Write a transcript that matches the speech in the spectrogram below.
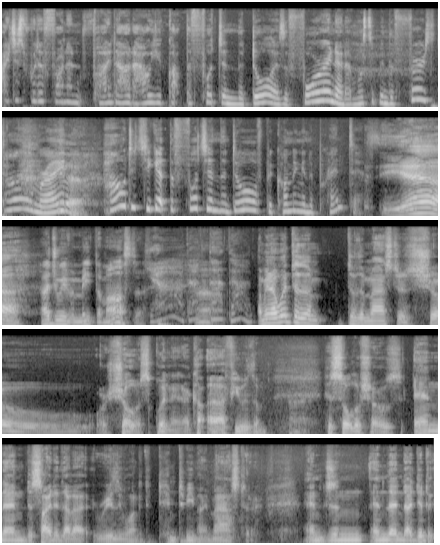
I just would have run and find out how you got the foot in the door as a foreigner. It must have been the first time, right? Yeah. How did you get the foot in the door of becoming an apprentice? yeah. How'd you even meet the master? Yeah, that, that, that. I mean, I went to the to the Masters show or shows, Gwyneth, a, a few of them, his solo shows, and then decided that I really wanted him to be my master, and then, and then I did a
